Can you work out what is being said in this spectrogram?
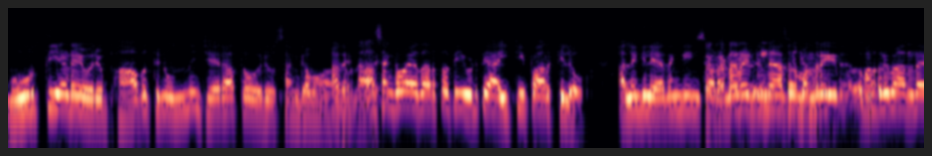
മൂർത്തിയുടെ ഒരു ഭാവത്തിന് ഒന്നും ചേരാത്ത ഒരു സംഗമമാണ്. ആ. സംഗമം യഥാർത്ഥത്തിൽ ഇവിടുത്തെ ഐ ടി പാർക്കിലോ അല്ലെങ്കിൽ ഏതെങ്കിലും സെക്രട്ടേറിയറ്റിനകത്ത് മന്ത്രി മന്ത്രിമാരുടെ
